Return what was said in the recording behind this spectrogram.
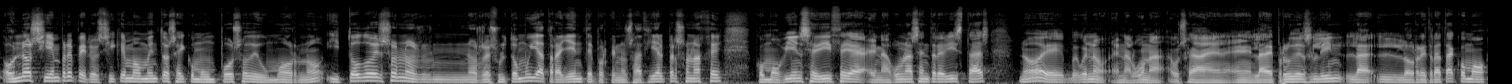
o no siempre, pero sí que en momentos hay como un pozo de humor, ¿no? Y todo eso nos, nos resultó muy atrayente porque nos hacía el personaje, como bien se dice en algunas entrevistas, ¿no? Eh, bueno, en alguna, o sea, en, en la de Prudence Lynn la, lo retrata como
